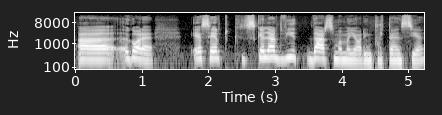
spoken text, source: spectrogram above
Ah, agora, é certo que se calhar devia dar-se uma maior importância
